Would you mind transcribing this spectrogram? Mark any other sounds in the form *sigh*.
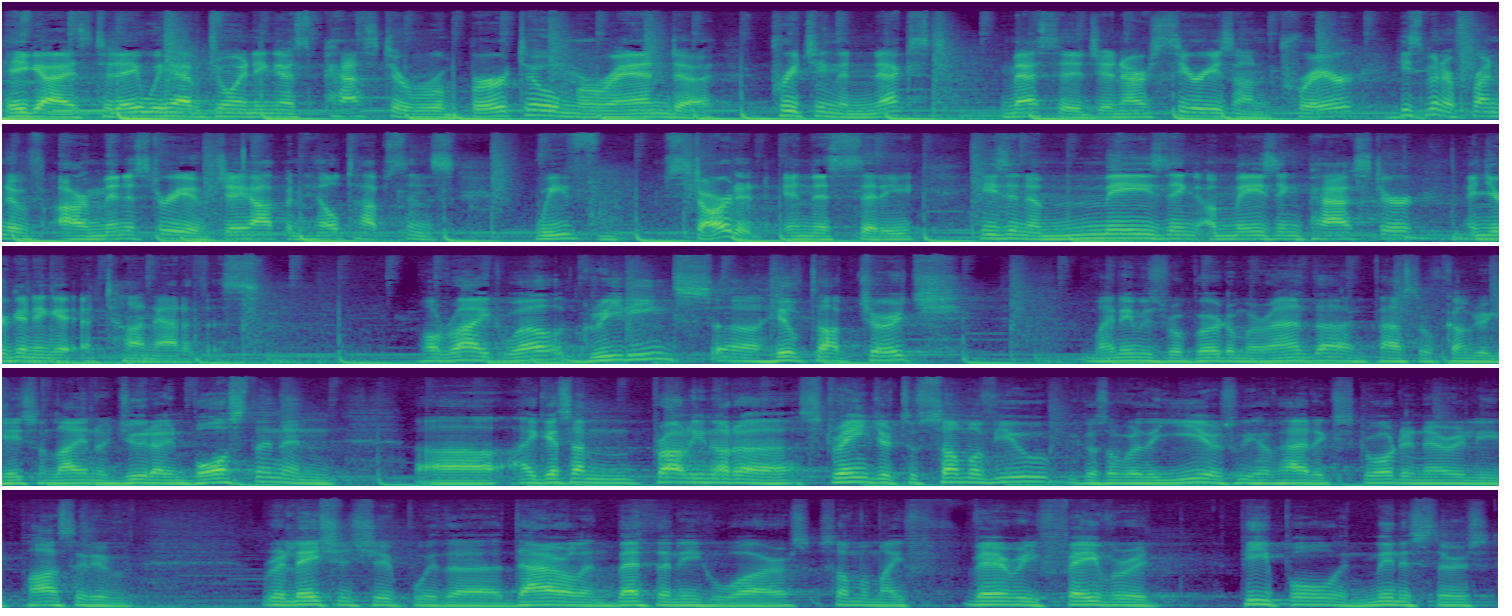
Hey guys, today we have joining us Pastor Roberto Miranda preaching the next message in our series on prayer. He's been a friend of our ministry of J Hop and Hilltop since we've started in this city. He's an amazing, amazing pastor, and you're going to get a ton out of this. All right, well, greetings, uh, Hilltop Church. My name is Roberto Miranda. I'm pastor of Congregation Lion of Judah in Boston, and uh, I guess I'm probably not a stranger to some of you because over the years we have had extraordinarily positive relationship with uh, Daryl and Bethany, who are some of my f- very favorite people and ministers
